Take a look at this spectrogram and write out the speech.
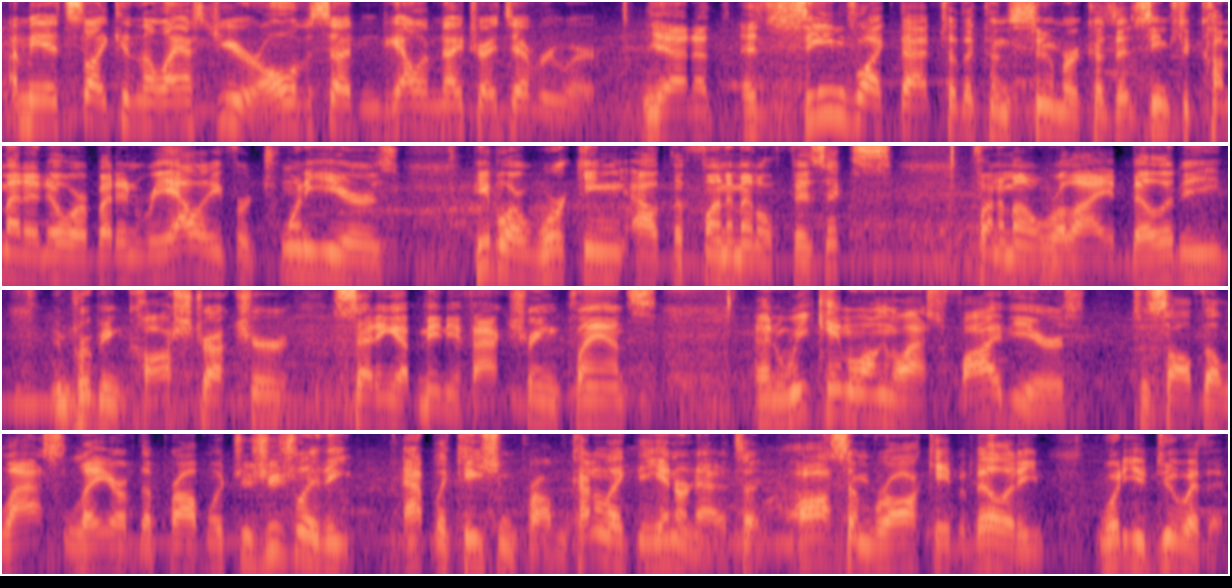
I mean, it's like in the last year, all of a sudden, gallium nitride's everywhere. Yeah, and it, it seems like that to the consumer because it seems to come out of nowhere. But in reality, for 20 years, people are working out the fundamental physics, fundamental reliability, improving cost structure, setting up manufacturing plants. And we came along in the last five years to solve the last layer of the problem, which is usually the application problem, kind of like the internet. It's an awesome raw capability. What do you do with it?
